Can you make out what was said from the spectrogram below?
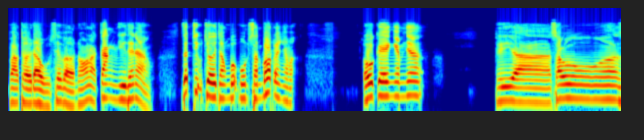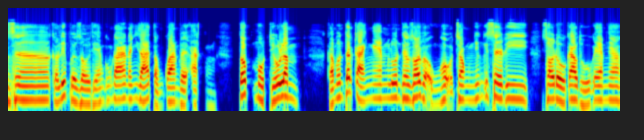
vào thời đầu server nó là căng như thế nào rất chịu chơi trong bộ môn săn bót anh em ạ. Ok anh em nhé thì à, sau uh, clip vừa rồi thì em cũng đã đánh giá tổng quan về ạc top một thiếu lâm. Cảm ơn tất cả anh em luôn theo dõi và ủng hộ trong những cái series soi đồ cao thủ của em nha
